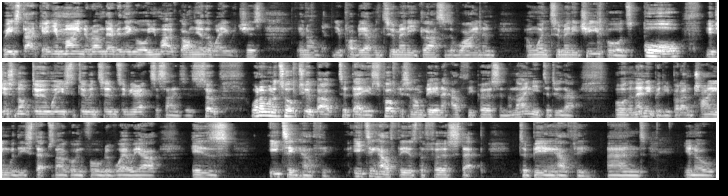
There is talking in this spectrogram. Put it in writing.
really start getting your mind around everything or you might have gone the other way which is you know you're probably having too many glasses of wine and and too many cheese boards, or you're just not doing what you used to do in terms of your exercises. So, what I want to talk to you about today is focusing on being a healthy person, and I need to do that more than anybody. But I'm trying with these steps now going forward of where we are is eating healthy. Eating healthy is the first step to being healthy, and you know,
